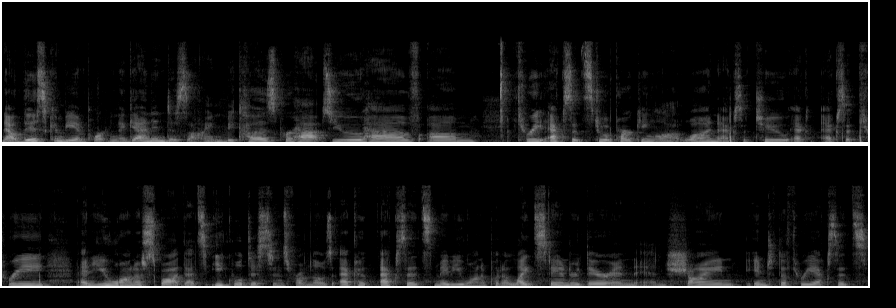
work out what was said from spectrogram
Now, this can be important again in design because perhaps you have um, three exits to a parking lot one, exit two, ex exit three, and you want a spot that's equal distance from those ex exits. Maybe you want to put a light standard there and, and shine into the three exits,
